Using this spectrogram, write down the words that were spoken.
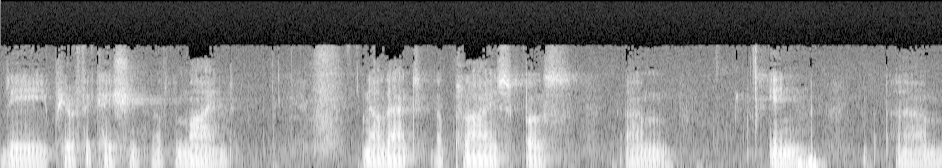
the purification of the mind. Now that applies both um, in um,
